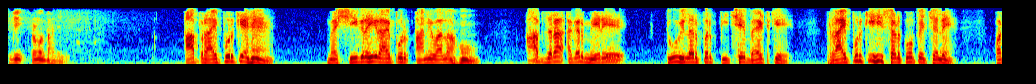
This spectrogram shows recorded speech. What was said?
जी प्रमोद महाजन जी। आप रायपुर के हैं मैं शीघ्र ही रायपुर आने वाला हूँ। आप जरा अगर मेरे टू व्हीलर पर पीछे बैठ के रायपुर की ही सड़कों पे चलें और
